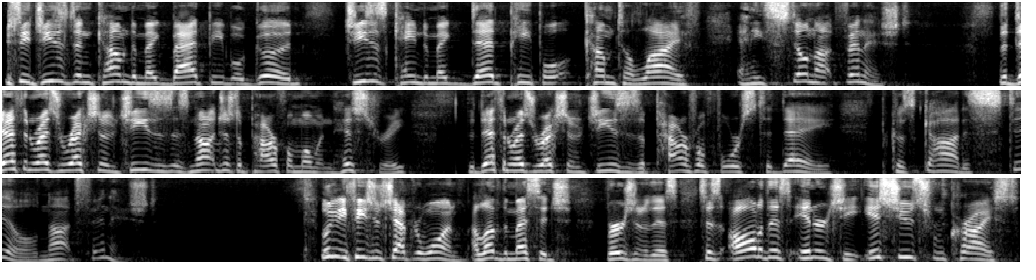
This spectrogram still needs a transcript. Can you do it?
You see, Jesus didn't come to make bad people good. Jesus came to make dead people come to life, and he's still not finished. The death and resurrection of Jesus is not just a powerful moment in history. The death and resurrection of Jesus is a powerful force today because God is still not finished. Look at Ephesians chapter 1. I love the message version of this. It says, All of this energy issues from Christ.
